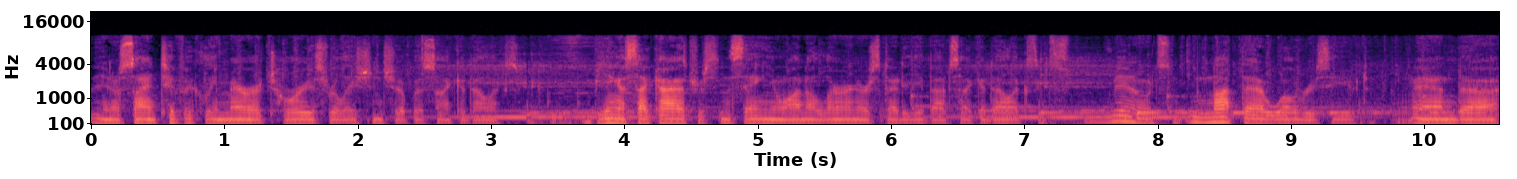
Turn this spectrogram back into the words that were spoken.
you know, scientifically meritorious relationship with psychedelics. Being a psychiatrist and saying you want to learn or study about psychedelics, it's, you know, it's not that well received. And uh,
